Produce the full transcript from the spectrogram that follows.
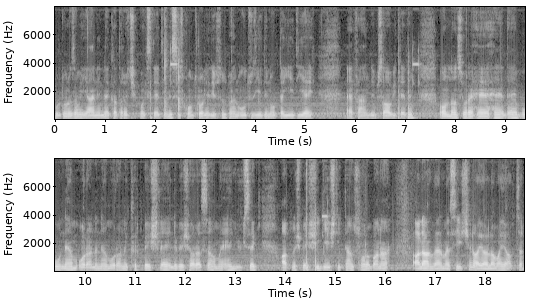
vurduğunuz zaman yani ne kadara çıkmak istediğini siz kontrol ediyorsunuz. Ben 37.7'ye efendim sabitledim. Ondan sonra HH'de bu nem oranı nem oranı 45 ile 55 arası ama en yüksek 65'i geçtikten sonra bana alarm vermesi için ayarlama yaptım.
